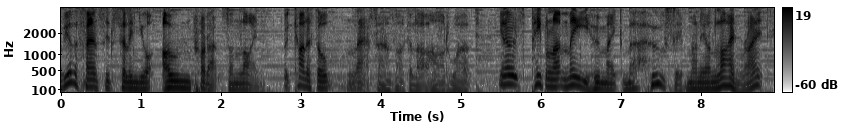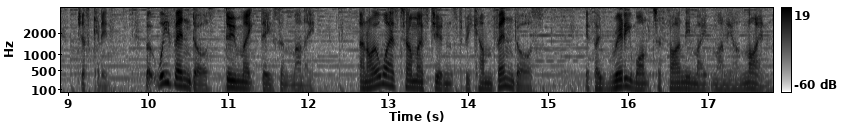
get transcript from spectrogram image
Have you ever fancied selling your own products online, but kind of thought, that sounds like a lot of hard work? You know, it's people like me who make mahoosive money online, right? Just kidding. But we vendors do make decent money. And I always tell my students to become vendors if they really want to finally make money online.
